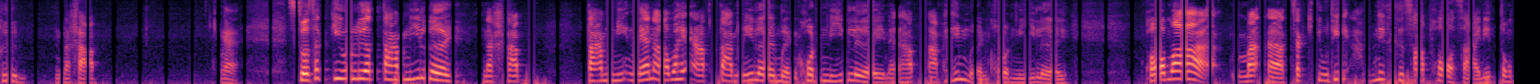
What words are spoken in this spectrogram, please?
ขึ้นนะครับอะส่วนสกิลเรือตามนี้เลยนะครับ ตามนี้แนะนำว่าให้อัพตามนี้เลยเหมือนคนนี้เลยนะครับ อัพให้เหมือนคนนี้เลย เพราะว่ามาอ่าสกิลที่อัพนี่คือซัพพอร์ตสายนี้ตรง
